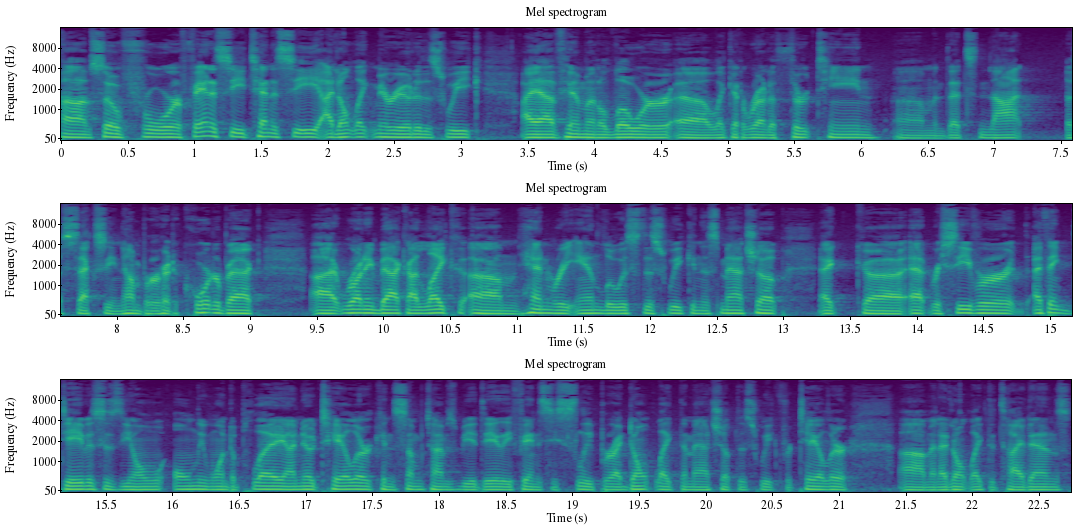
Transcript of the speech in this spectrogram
Um, so for fantasy Tennessee, I don't like Mariota this week. I have him at a lower, uh, like at around a 13, um, and that's not a sexy number at a quarterback. Uh, running back, I like um, Henry and Lewis this week in this matchup. At, uh, at receiver, I think Davis is the only one to play. I know Taylor can sometimes be a daily fantasy sleeper. I don't like the matchup this week for Taylor, um, and I don't like the tight ends.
